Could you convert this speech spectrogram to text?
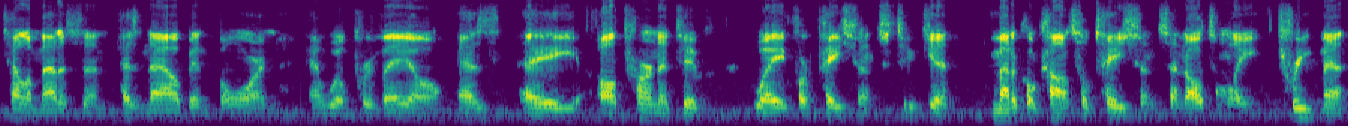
telemedicine has now been born and will prevail as a alternative way for patients to get medical consultations and ultimately treatment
